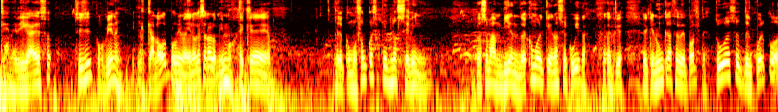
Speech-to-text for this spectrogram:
que me diga eso, sí, sí, pues vienen. Y el calor, pues me imagino que será lo mismo. Es que. Pero como son cosas que no se ven, no se van viendo. Es como el que no se cuida, el que, nunca hace deporte. Tú eso del cuerpo,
